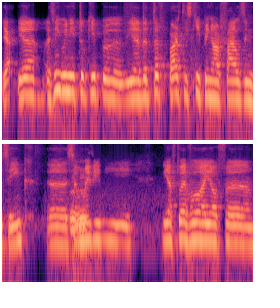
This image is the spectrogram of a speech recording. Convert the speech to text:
Yeah, Yeah, I think we need to keep. Uh, yeah, the tough part is keeping our files in sync. Uh, so Mhm. maybe we we have to have a way of, uh,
